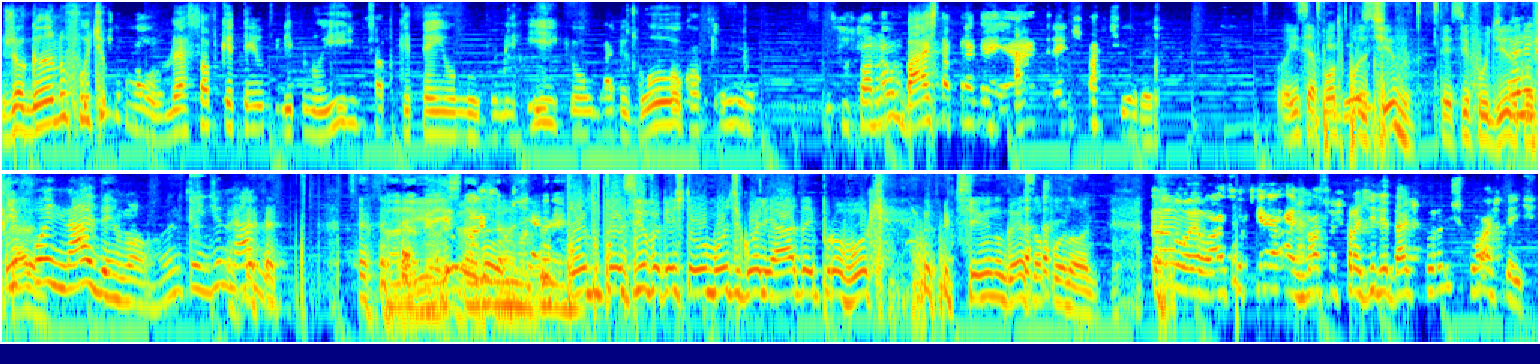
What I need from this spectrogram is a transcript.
jogando futebol. Não é só porque tem o Felipe Luiz, só porque tem o Bruno Henrique, ou o Gabigol, ou qualquer um. Isso só não basta para ganhar grandes partidas. Isso é ponto positivo? Ter se fudido Eu não com os entendi caras? foi nada, irmão. Eu não entendi nada. Parabéns, O ponto positivo é que a gente tomou um monte de goleada e provou que o time não ganha só por nome. Não, eu acho que as nossas fragilidades foram expostas.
